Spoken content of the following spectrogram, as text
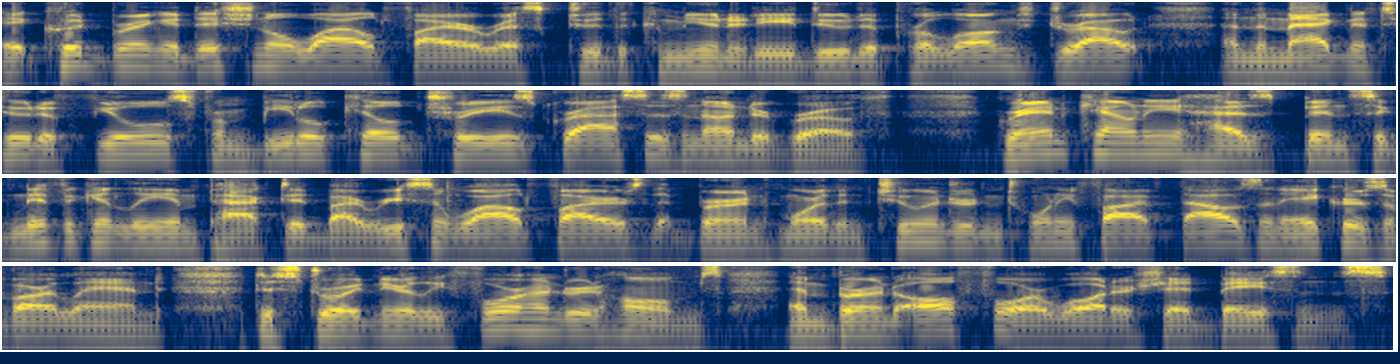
it could bring additional wildfire risk to the community due to prolonged drought and the magnitude of fuels from beetle killed trees, grasses, and undergrowth. Grand County has been significantly impacted by recent wildfires that burned more than 225,000 acres of our land destroyed nearly 400 homes, and burned all four watershed basins.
